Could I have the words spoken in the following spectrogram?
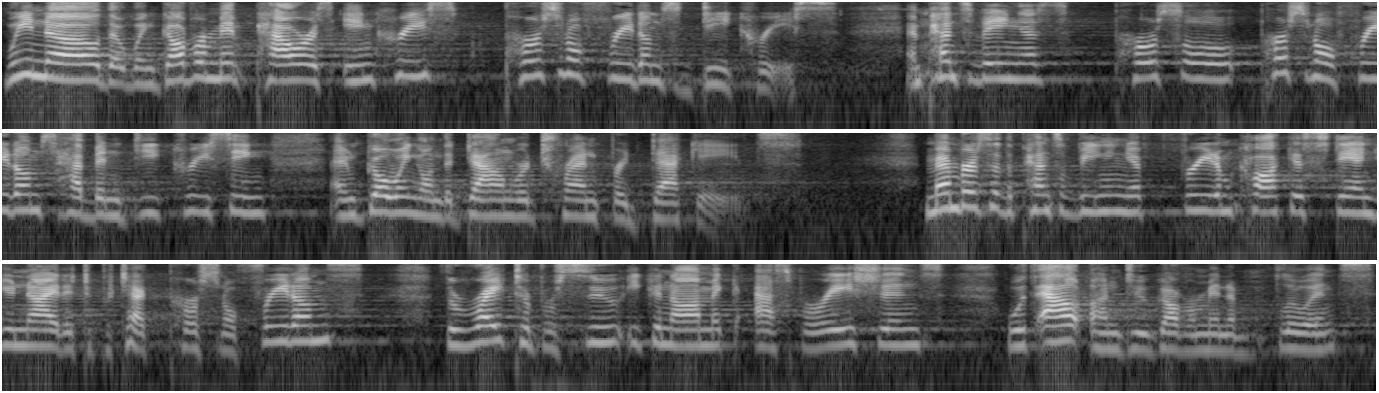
We know that when government powers increase, personal freedoms decrease. And Pennsylvania's personal, personal freedoms have been decreasing and going on the downward trend for decades. Members of the Pennsylvania Freedom Caucus stand united to protect personal freedoms, the right to pursue economic aspirations without undue government influence,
